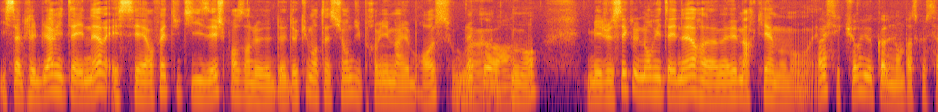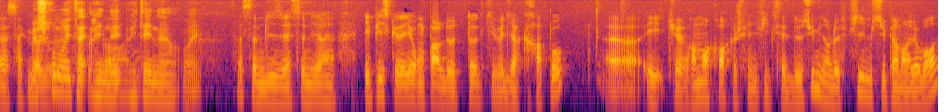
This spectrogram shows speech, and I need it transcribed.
il s'appelait bien Retainer et c'est en fait utilisé, je pense, dans le de documentation du premier Mario Bros ou un autre moment. Mais je sais que le nom Retainer euh, m'avait marqué à un moment. Ouais. Ouais, c'est curieux comme nom parce que ça, ça Mushroom ça Reta-. Rena- Retainer, ouais. Ça, ça me disait, ça me dit rien. Et puisque d'ailleurs on parle de Todd qui veut dire crapaud, euh, et tu vas vraiment croire que je fais une fixette dessus, mais dans le film Super Mario Bros,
